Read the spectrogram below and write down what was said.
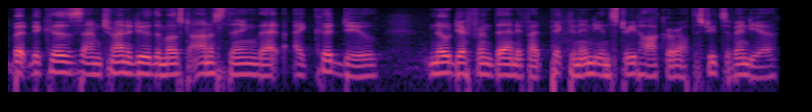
but because I'm trying to do the most honest thing that I could do, no different than if I'd picked an Indian street hawker off the streets of India,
